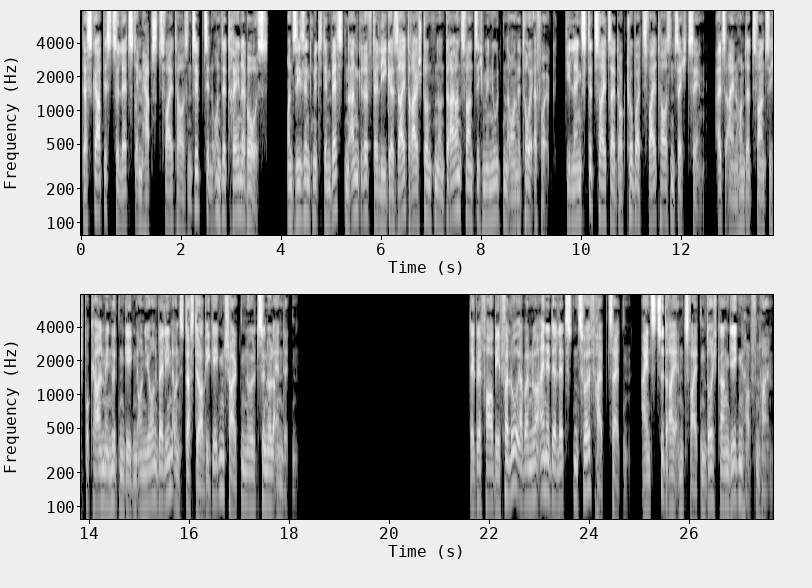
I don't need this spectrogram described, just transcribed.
Das gab es zuletzt im Herbst 2017 unter Trainer Boos. Und sie sind mit dem besten Angriff der Liga seit 3 Stunden und 23 Minuten ohne Torerfolg, die längste Zeit seit Oktober 2016, als 120 Pokalminuten gegen Union Berlin und das Derby gegen Schalke 0 zu 0 endeten. Der BVB verlor aber nur eine der letzten zwölf Halbzeiten, 1 zu 3 im zweiten Durchgang gegen Hoffenheim.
